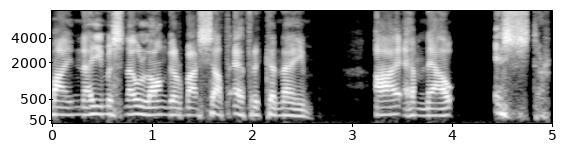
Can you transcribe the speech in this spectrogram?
My name is no longer my South African name. I am now Esther.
